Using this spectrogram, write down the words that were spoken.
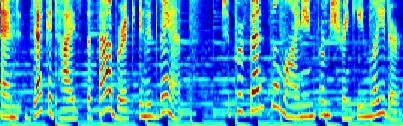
and decatize the fabric in advance to prevent the lining from shrinking later.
